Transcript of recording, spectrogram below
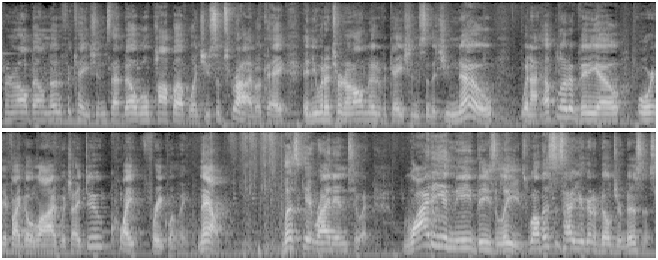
Turn on all bell notifications. That bell will pop up once you subscribe okay? And you want to turn on all notifications so that you know when I upload a video or if I go live which I do quite frequently. Now let's get right into it why do you need these leads? Well this is how you're going to build your business.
